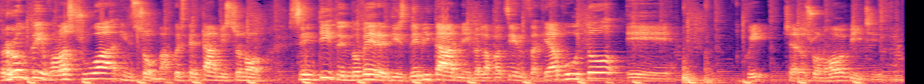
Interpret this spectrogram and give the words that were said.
rompevo la sua, insomma a questa età mi sono sentito in dovere di sdebitarmi per la pazienza che ha avuto e qui c'è la sua nuova bici.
